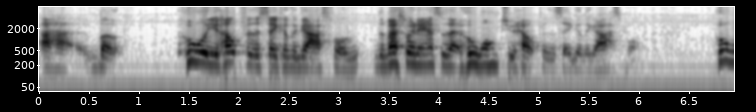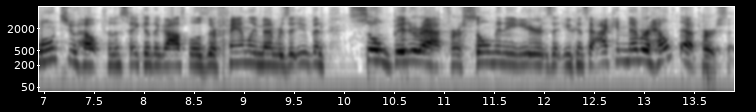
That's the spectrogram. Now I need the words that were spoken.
uh, but who will you help for the sake of the gospel? The best way to answer that, who won't you help for the sake of the gospel? Who won't you help for the sake of the gospel? Is there family members that you've been so bitter at for so many years that you can say, I can never help that person?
